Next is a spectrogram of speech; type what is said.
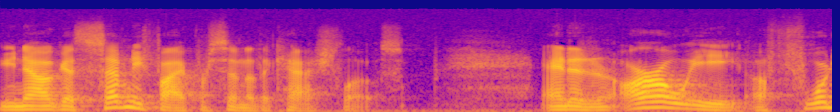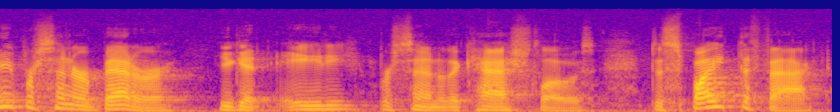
you now get 75% of the cash flows. And at an ROE of 40% or better, you get 80% of the cash flows, despite the fact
